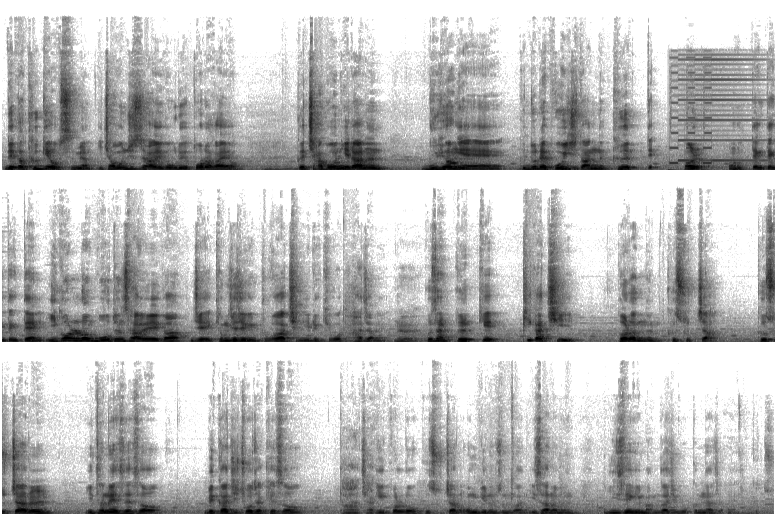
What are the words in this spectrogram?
내가 그게 없으면 이 자본주의 사회가 우리가 돌아가요? 그 자본이라는 무형의 그 눈에 보이지도 않는 그 땡, 얼, 어? 땡땡땡땡 이걸로 모든 사회가 이제 경제적인 부가가치를 일으키고 다 하잖아요. 네. 그 사람 그렇게 피같이 벌었는 그 숫자 그 숫자를 인터넷에서 몇 가지 조작해서 다 자기 걸로 그 숫자를 옮기는 순간 이 사람은 인생이 망가지고 끝나잖아요. 그렇죠.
